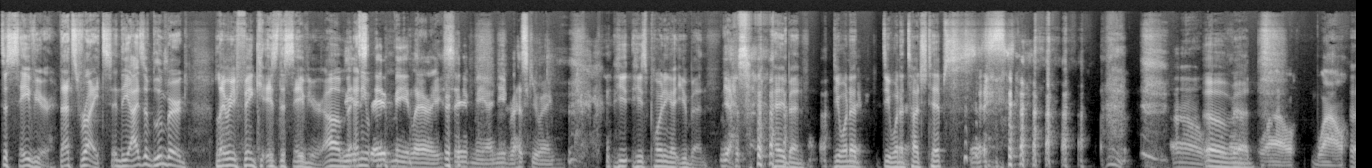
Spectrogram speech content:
to savior. That's right. In the eyes of Bloomberg, Larry Fink is the savior. Um, Please any- save me, Larry. Save me. I need rescuing. he he's pointing at you, Ben. Yes. Hey Ben, do you want to do you want to touch tips? oh, Oh man. wow. Wow. Uh,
